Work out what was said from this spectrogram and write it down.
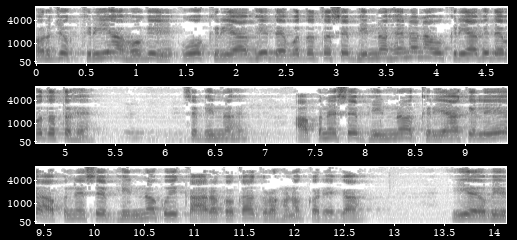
और जो क्रिया होगी, वो क्रिया भी देवदत्त से भिन्न है ना ना, वो क्रिया भी देवदत्त है? से भिन्न है। अपने से भिन्न क्रिया के लिए, अपने से भिन्न कोई कारक का ग्रहण करेगा। ये अभी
